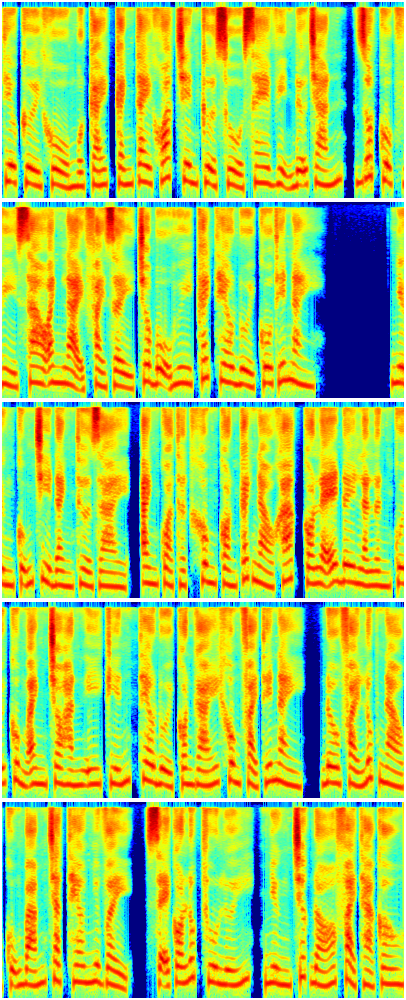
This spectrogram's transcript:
tiêu cười khổ một cái, cánh tay khoác trên cửa sổ xe vịn đỡ chán, rốt cuộc vì sao anh lại phải dạy cho bộ huy cách theo đuổi cô thế này. Nhưng cũng chỉ đành thở dài, anh quả thật không còn cách nào khác, có lẽ đây là lần cuối cùng anh cho hắn ý kiến, theo đuổi con gái không phải thế này, đâu phải lúc nào cũng bám chặt theo như vậy, sẽ có lúc thu lưới, nhưng trước đó phải thả câu,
